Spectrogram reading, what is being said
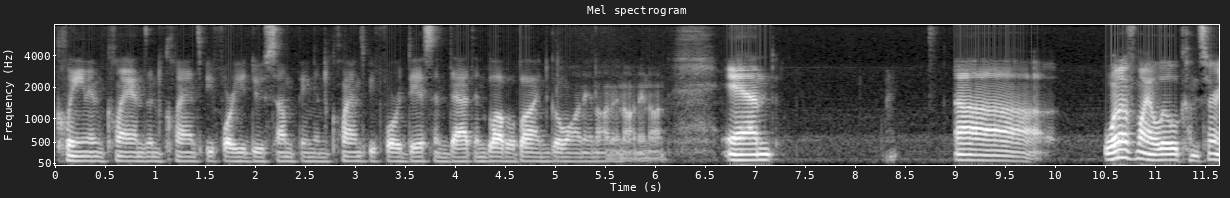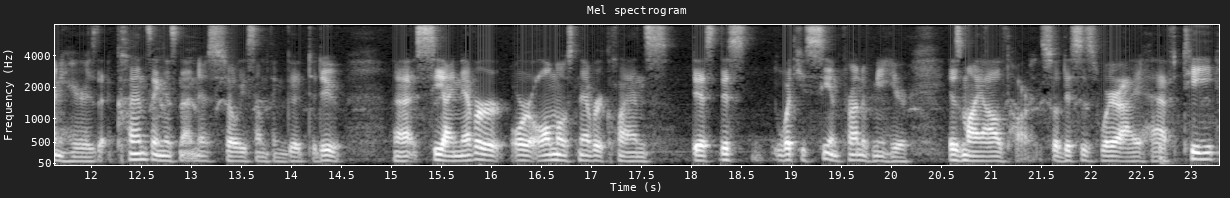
clean and cleanse and cleanse before you do something and cleanse before this and that and blah blah blah and go on and on and on and on. And uh, one of my little concern here is that cleansing is not necessarily something good to do. Uh, see, I never or almost never cleanse this this what you see in front of me here is my altar. So this is where I have tea.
